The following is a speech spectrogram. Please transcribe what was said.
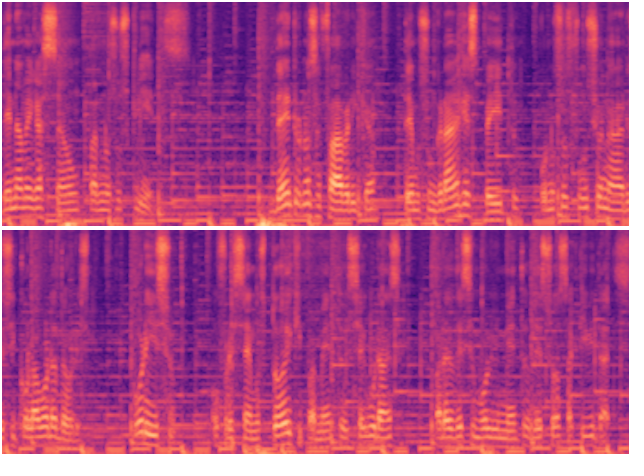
de navegação para nossos clientes. Dentro da nossa fábrica, temos um grande respeito por nossos funcionários e colaboradores, por isso, oferecemos todo o equipamento de segurança para o desenvolvimento de suas atividades.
